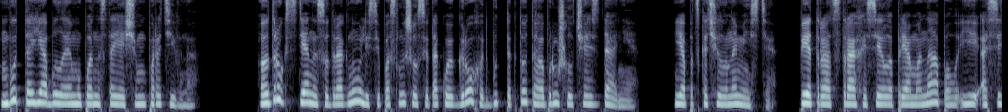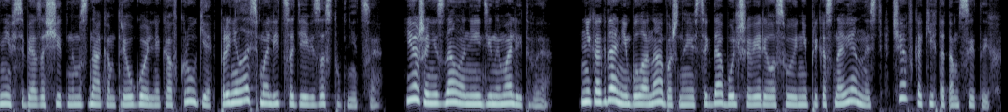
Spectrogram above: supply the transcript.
Будто я была ему по-настоящему противна. А вдруг стены содрогнулись и послышался такой грохот, будто кто-то обрушил часть здания. Я подскочила на месте. Петра от страха села прямо на пол и, осенив себя защитным знаком треугольника в круге, принялась молиться Деве-заступнице. Я же не знала ни единой молитвы. Никогда не была набожной и всегда больше верила в свою неприкосновенность, чем в каких-то там святых.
